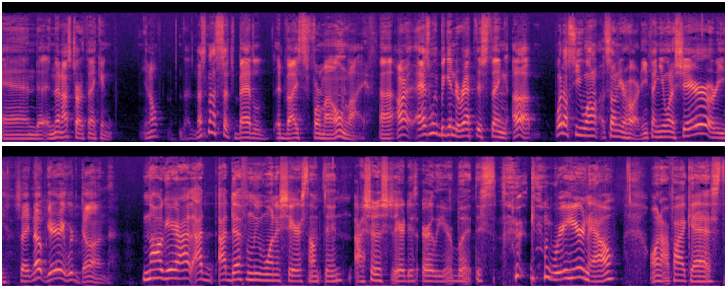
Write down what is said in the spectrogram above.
and and then I start thinking, you know. That's not such bad advice for my own life. Uh, all right, as we begin to wrap this thing up, what else do you want? What's on your heart? Anything you want to share, or do you say, "Nope, Gary, we're done"? No, Gary, I, I, I definitely want to share something. I should have shared this earlier, but this we're here now on our podcast.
